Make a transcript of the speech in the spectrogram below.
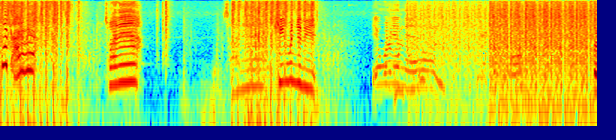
ไม่ตายเลยซอยแน่ซอยแน่คิงมันอยู่นี่ยังมันอยู่นี่เอ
